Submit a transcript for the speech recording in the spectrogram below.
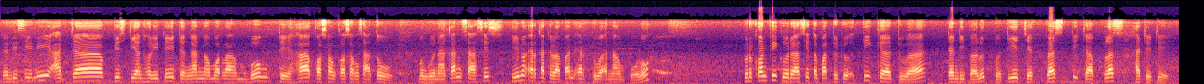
Dan di sini ada bis Dian Holiday dengan nomor lambung DH001 menggunakan sasis Hino RK8 R260 berkonfigurasi tempat duduk 32 dan dibalut bodi Jetbus 3 Plus HDD.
